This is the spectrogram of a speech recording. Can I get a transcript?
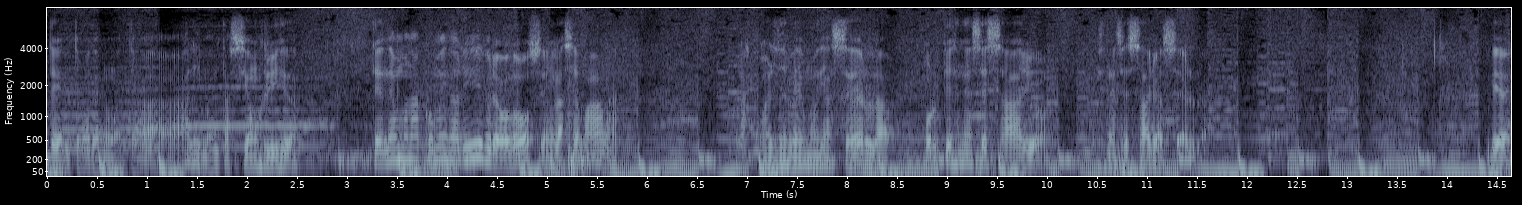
dentro de nuestra alimentación rígida, tenemos una comida libre o dos en la semana, la cual debemos de hacerla porque es necesario, es necesario hacerla. Bien,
